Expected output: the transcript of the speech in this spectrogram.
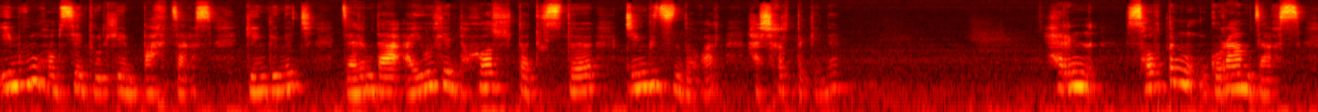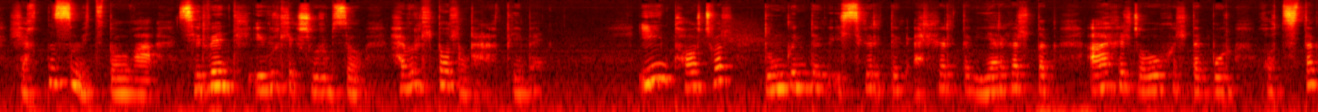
эмгэн хумсын төрлийн бах загас гингэнэж заримдаа аюулын тохиолдолтой төстэй жингэнсэн дуугаар хашгирдаг гинэ. Харин сувдан гурам загас хятансан мэт дууга сервентх эвэрлэг шүрмсөө хавирлтуулан гаргадаг юм байна. Ийм тоочвол дүнгэндэг, эсгэрдэг, архирдаг, яргалдаг, аахилж уухалдаг, бүр хуцдаг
